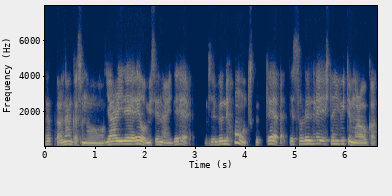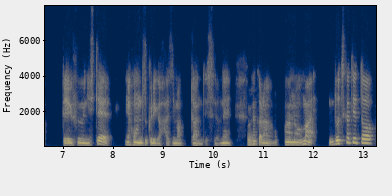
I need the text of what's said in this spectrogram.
だからなんかその、ギャラリーで絵を見せないで、自分で本を作って、で、それで人に見てもらおうかっていう風にして、絵本作りが始まったんですよね。うんだから、あの、まあ、どっちかというと、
